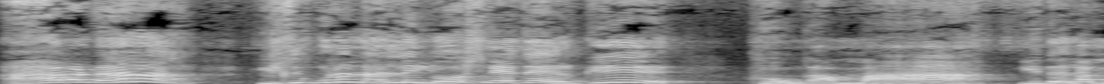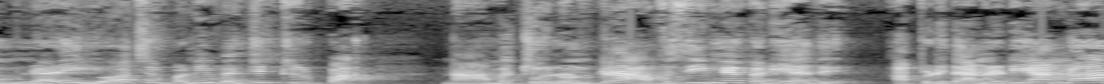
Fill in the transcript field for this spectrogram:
ஆவடா இது கூட நல்ல யோசனையா தான் இருக்கு. உங்க அம்மா இதெல்லாம் முன்னாடி யோசனை பண்ணி வச்சுட்டு இருப்பா நாம சொல்லணுன்ற அவசியமே கிடையாது. அப்படித்தானடியாண்ணா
